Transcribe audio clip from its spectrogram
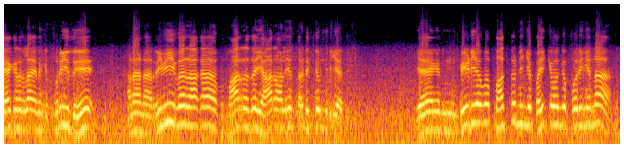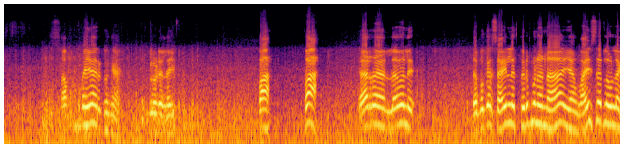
கேக்குறதெல்லாம் எனக்கு புரியுது. ஆனா நான் ரிவீவராக மாறுறதை யாராலையும் தடுக்க முடியாது. என் வீடியோவை பார்த்து நீங்க பைக் வாங்க போறீங்கன்னா செம்மையா இருக்குங்க உங்களோட லைஃப் வா வா வேற லெவலு இந்த பக்கம் சைடில் திரும்பினேன்னா என் வயசரில் உள்ள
